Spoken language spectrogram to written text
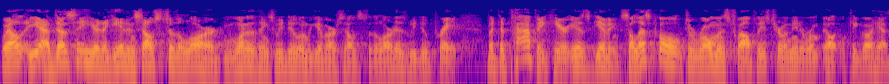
Well, yeah, it does say here they gave themselves to the Lord. One of the things we do when we give ourselves to the Lord is we do pray. But the topic here is giving. So let's go to Romans 12. Please turn with me to Romans. Oh, okay, go ahead.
